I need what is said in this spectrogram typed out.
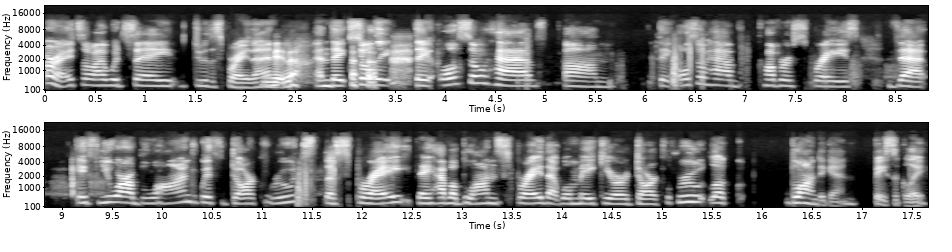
All right. So I would say do the spray then. You know? and they so they they also have um they also have cover sprays that if you are a blonde with dark roots, the spray, they have a blonde spray that will make your dark root look blonde again, basically.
